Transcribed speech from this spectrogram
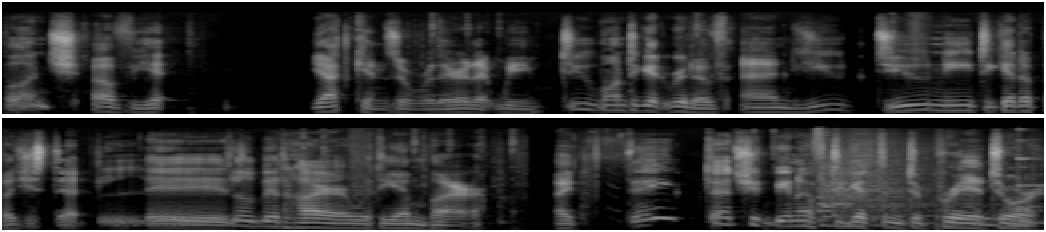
bunch of Yttakins over there that we do want to get rid of, and you do need to get up just a little bit higher with the Empire. I think that should be enough to get them to Praetor.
